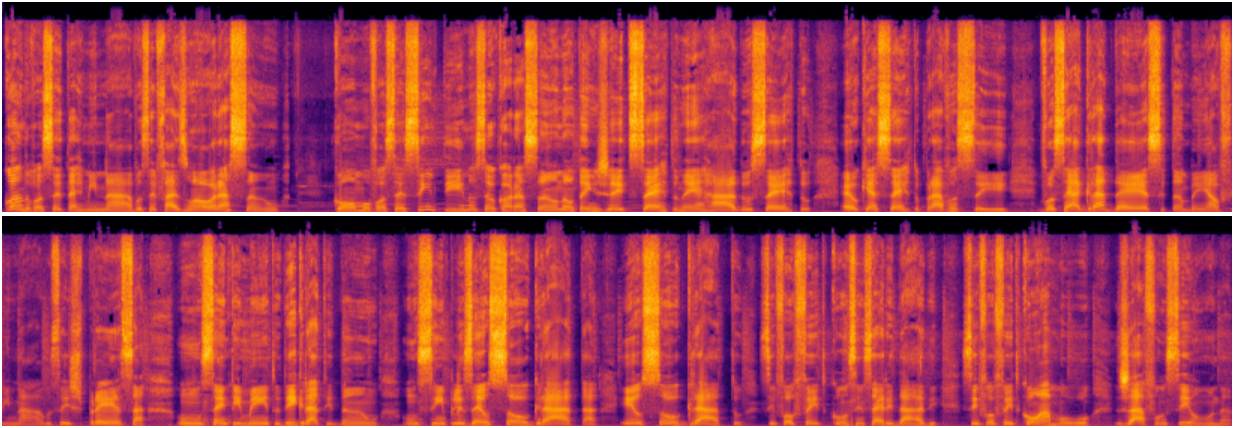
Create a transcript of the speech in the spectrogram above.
Quando você terminar, você faz uma oração como você sentir no seu coração. Não tem jeito certo nem errado. O certo é o que é certo para você. Você agradece também ao final. Você expressa um sentimento de gratidão, um simples eu sou grata, eu sou grato. Se for feito com sinceridade, se for feito com amor, já funciona.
